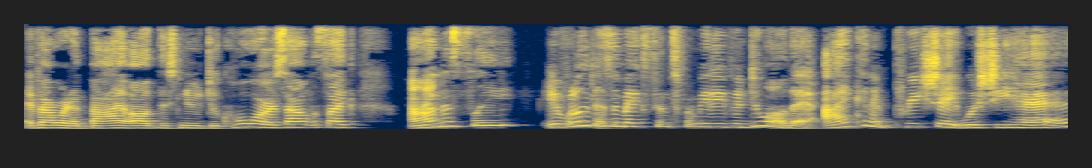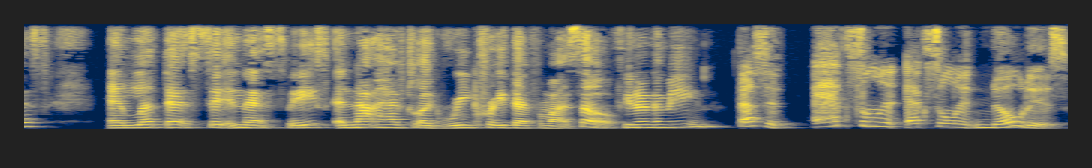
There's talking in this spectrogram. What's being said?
If I were to buy all this new decor, so I was like, honestly, it really doesn't make sense for me to even do all that. I can appreciate what she has and let that sit in that space and not have to like recreate that for myself. You know what I mean? That's an excellent, excellent notice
